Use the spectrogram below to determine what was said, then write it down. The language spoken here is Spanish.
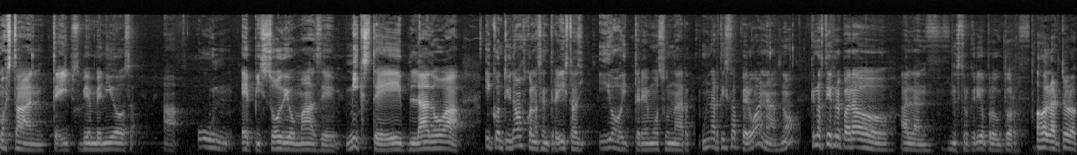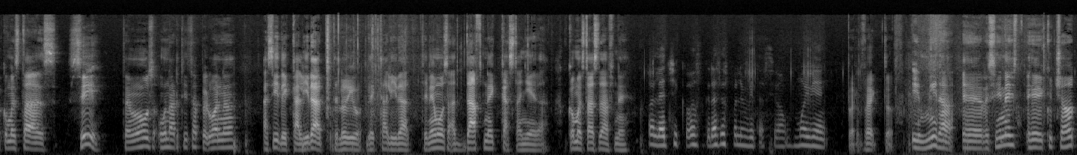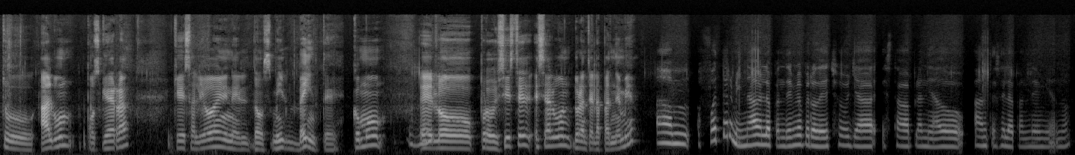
¿Cómo están, tapes? Bienvenidos a un episodio más de Mixtape Lado A. Y continuamos con las entrevistas y hoy tenemos una, una artista peruana, ¿no? ¿Qué nos tienes preparado, Alan, nuestro querido productor? Hola Arturo, ¿cómo estás? Sí, tenemos una artista peruana así de calidad, te lo digo, de calidad. Tenemos a Dafne Castañeda. ¿Cómo estás, Dafne? Hola chicos, gracias por la invitación. Muy bien. Perfecto. Y mira, eh, recién he, he escuchado tu álbum Posguerra que salió en el 2020. ¿Cómo eh, lo produciste ese álbum durante la pandemia? Am, fue terminado en la pandemia, pero de hecho ya estaba planeado antes de la pandemia, ¿no?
